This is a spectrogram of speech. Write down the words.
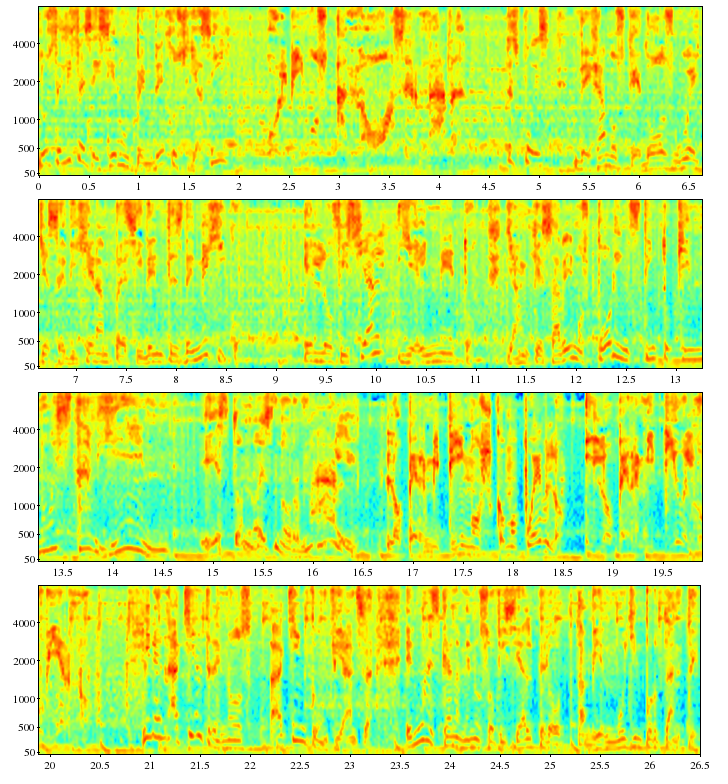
Los del IFE se hicieron pendejos y así volvimos a no hacer nada. Después, dejamos que dos güeyes se dijeran presidentes de México. El oficial y el neto. Y aunque sabemos por instinto que no está bien, esto no es normal. Lo permitimos como pueblo y lo permitió el gobierno. Miren, aquí entre nos, aquí en confianza, en una escala menos oficial, pero también muy importante.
